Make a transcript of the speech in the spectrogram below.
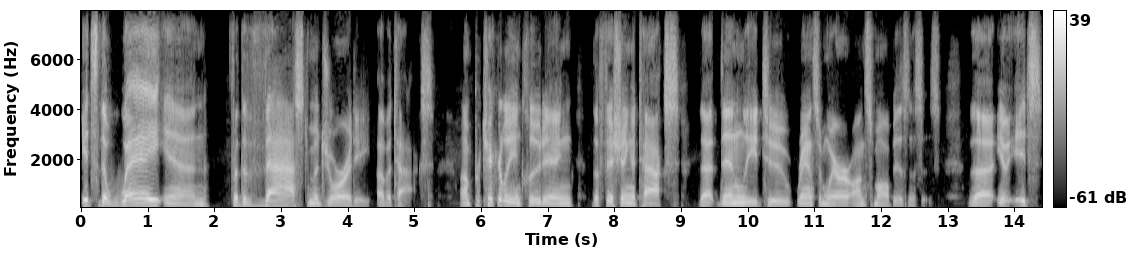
it's the way in for the vast majority of attacks, um, particularly including the phishing attacks that then lead to ransomware on small businesses. The you know, it's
